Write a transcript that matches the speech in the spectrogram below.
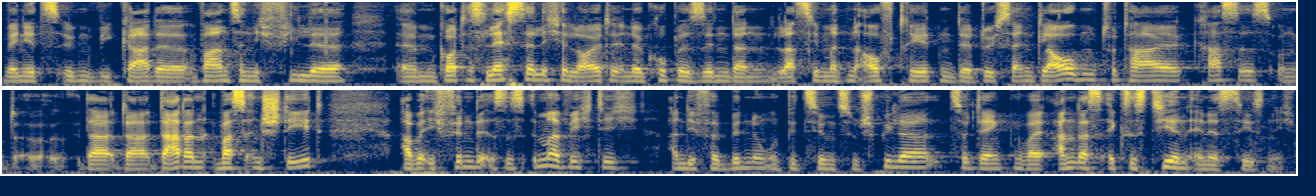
Wenn jetzt irgendwie gerade wahnsinnig viele ähm, gotteslästerliche Leute in der Gruppe sind, dann lass jemanden auftreten, der durch seinen Glauben total krass ist und äh, da, da, da dann was entsteht. Aber ich finde, es ist immer wichtig, an die Verbindung und Beziehung zum Spieler zu denken, weil anders existieren NSCs nicht.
